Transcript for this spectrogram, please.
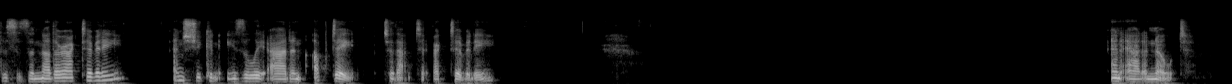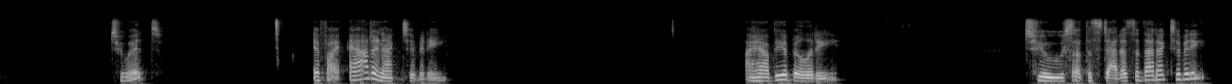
This is another activity, and she can easily add an update to that activity and add a note to it. If I add an activity, I have the ability to set the status of that activity.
